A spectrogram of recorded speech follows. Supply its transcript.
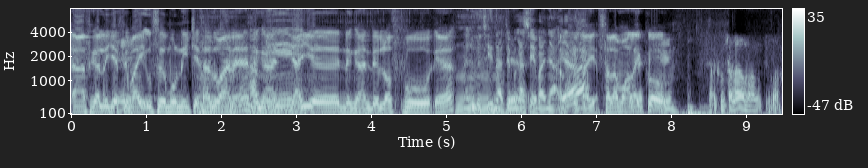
ah, segala jasa baik Usaha murni Cik Sazwan eh, Dengan. Giant Dengan The Lost Food ya. dan juga Sina terima kasih banyak Okey, ya. baik. Assalamualaikum Waalaikumsalam warahmatullahi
